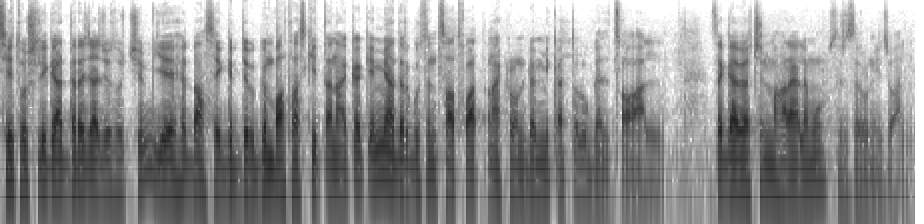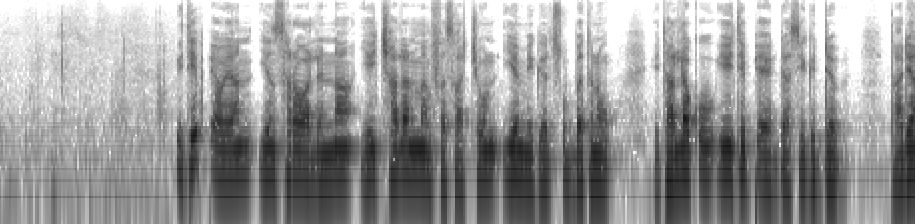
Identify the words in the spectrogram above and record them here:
ሴቶች ሊግ አደረጃጀቶችም የህዳሴ ግድብ ግንባታ እስኪጠናቀቅ የሚያደርጉትን ተሳትፎ አጠናክረው እንደሚቀጥሉ ገልጸዋል። ዘጋቢያችን መሀሪ አለሙ ዝርዝሩን ይዟል። ኢትዮጵያውያን የእንሰራዋልና የይቻላል መንፈሳቸውን የሚገልጹበት ነው የታላቁ የኢትዮጵያ የህዳሴ ግድብ። ታዲያ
